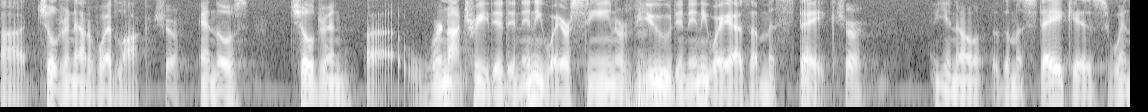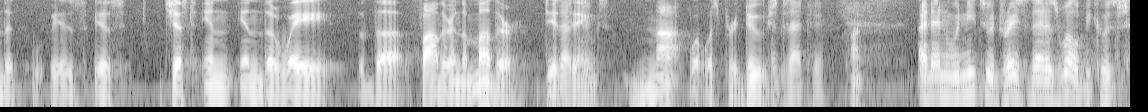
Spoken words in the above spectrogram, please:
uh, children out of wedlock Sure. and those children uh, were not treated in any way or seen or viewed in any way as a mistake. Sure. You know, the mistake is when the is is just in in the way the father and the mother did Exactly. things, not what was produced. Exactly. I- And, and we need to address that as well because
